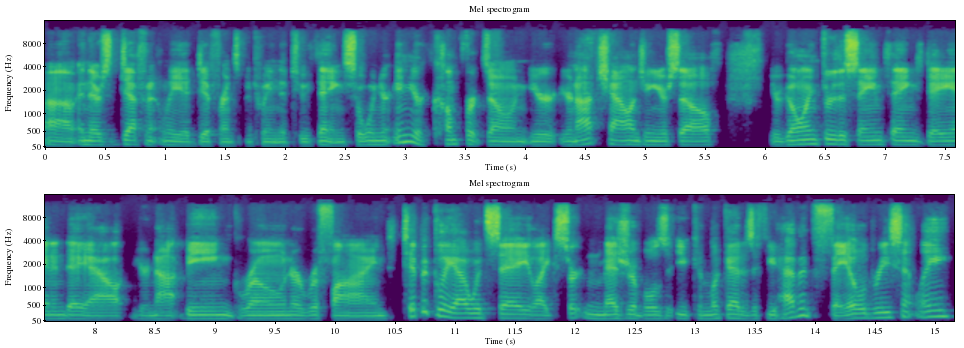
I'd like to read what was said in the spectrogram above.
Uh, and there's definitely a difference between the two things. So when you're in your comfort zone, you're you're not challenging yourself. You're going through the same things day in and day out. You're not being grown or refined. Typically, I would say like certain measurables that you can look at is if you haven't failed recently,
